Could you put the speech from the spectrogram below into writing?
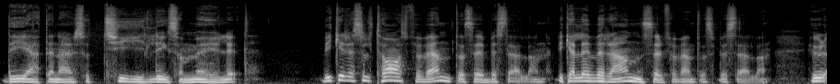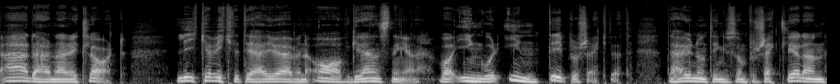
det är att den är så tydlig som möjligt. Vilket resultat förväntar sig beställaren? Vilka leveranser förväntar sig beställaren? Hur är det här när det är klart? Lika viktigt är ju även avgränsningar. Vad ingår inte i projektet? Det här är ju någonting som projektledaren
